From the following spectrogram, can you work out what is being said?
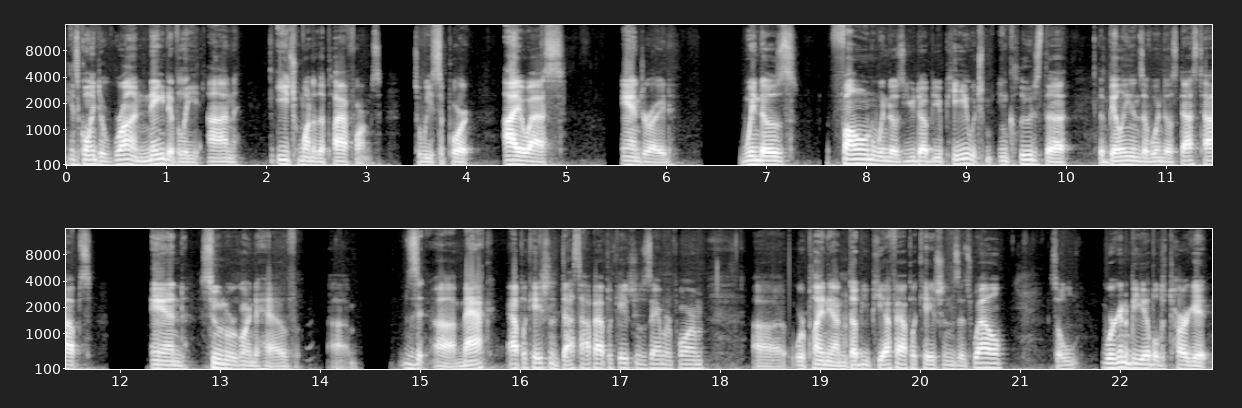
is going to run natively on each one of the platforms. So we support iOS, Android, Windows Phone, Windows UWP, which includes the, the billions of Windows desktops, and soon we're going to have um, uh, Mac applications, desktop applications with Xamarin Form. Uh, we're planning on WPF applications as well. So we're going to be able to target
